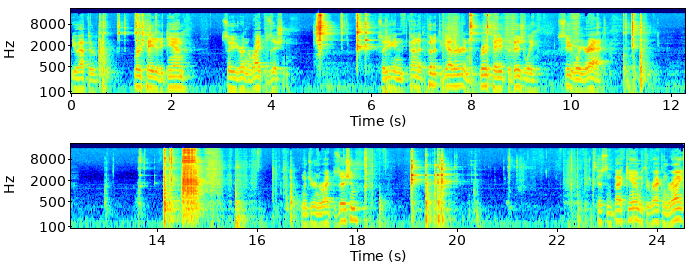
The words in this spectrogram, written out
you have to rotate it again so you're in the right position. So you can kind of put it together and rotate it to visually see where you're at. Once you're in the right position, put your pistons back in with your rack on the right.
